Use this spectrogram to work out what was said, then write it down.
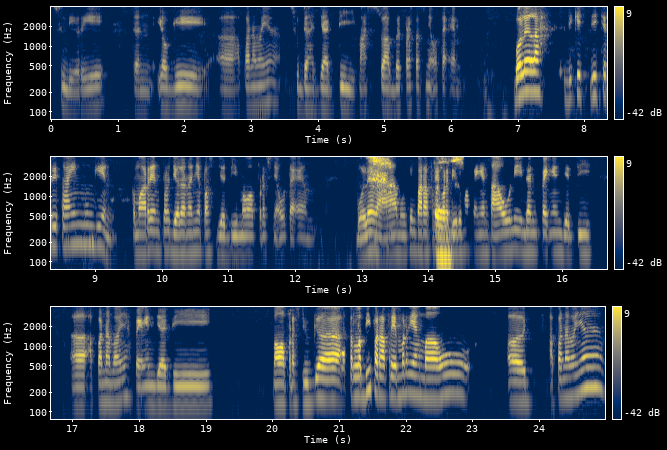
sendiri dan Yogi uh, apa namanya sudah jadi mahasiswa berprestasinya UTM. Bolehlah sedikit diceritain mungkin kemarin perjalanannya pas jadi mawapresnya UTM. Boleh lah, mungkin para framer di rumah pengen tahu nih dan pengen jadi uh, apa namanya, pengen jadi mawapres juga. Terlebih para framer yang mau uh, apa namanya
